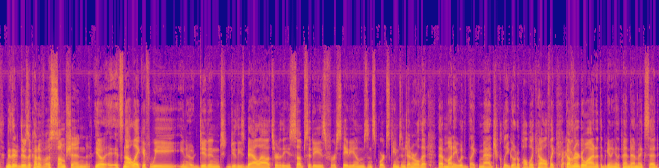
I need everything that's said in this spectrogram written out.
I mean, there, there's a kind of assumption, you know, it's not like if we, you know, didn't do these bailouts or these subsidies for stadiums and sports teams in general, that that money would like magically go to public health. Like right. Governor DeWine at the beginning of the pandemic said,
